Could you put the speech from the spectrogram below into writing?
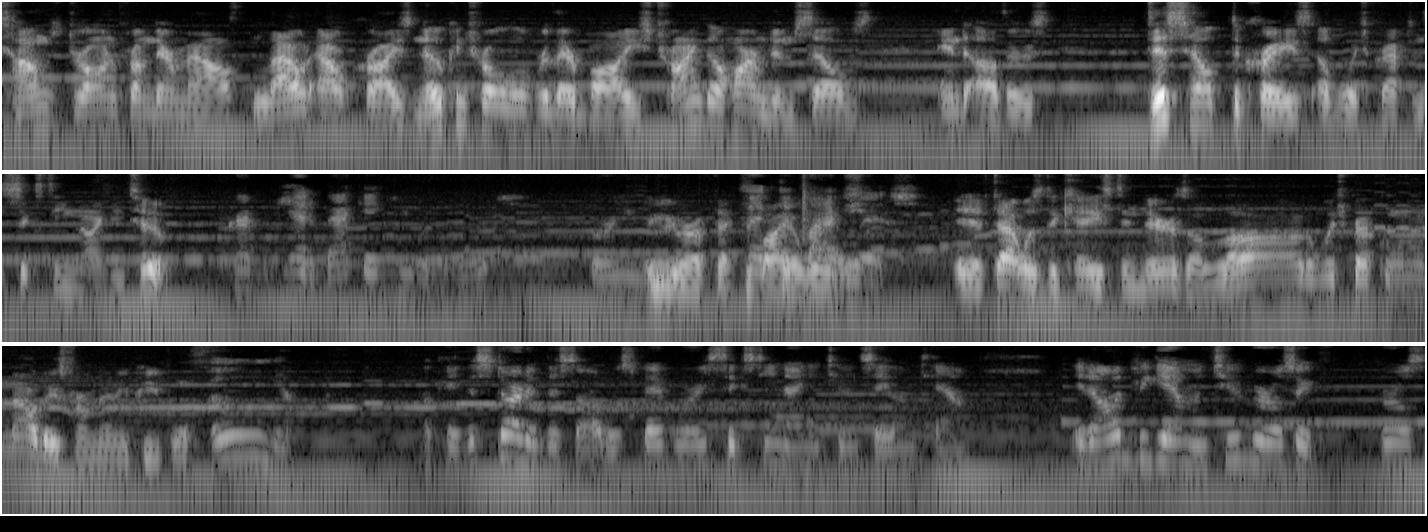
tongues drawn from their mouth, loud outcries, no control over their bodies, trying to harm themselves and others. This helped the craze of witchcraft in 1692. Crap, if you had a backache, you were a witch. Or you were, You were affected by a affected witch. If that was the case, then there's a lot of witchcraft going on nowadays for many people. Oh, yeah. Okay, the start of this all was February 1692 in Salem town. It all began when two girls uh, girls'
